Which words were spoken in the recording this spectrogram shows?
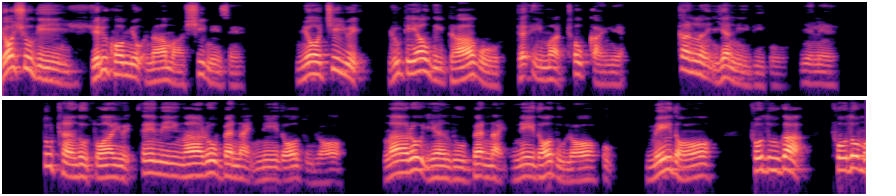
ယောရှုသည်ယေရိခေါမြို့အနားမှာရှိနေစဉ်မျော်ကြည့်၍လူတစ်ယောက်သည်ဓားကိုဒအိမ်မှထုတ်ကင်လျက်ကန့်လန့်ရက်နေသည်ကိုမြင်လျင် သူ့ထံသို့သွား၍သင်သည်ငါတို့ဘက်၌နေတော်သူလောငါတို့ရန်သူဘက်၌နေတော်သူလောဟုမေးတော်ထိုသူကထိုသို့မ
